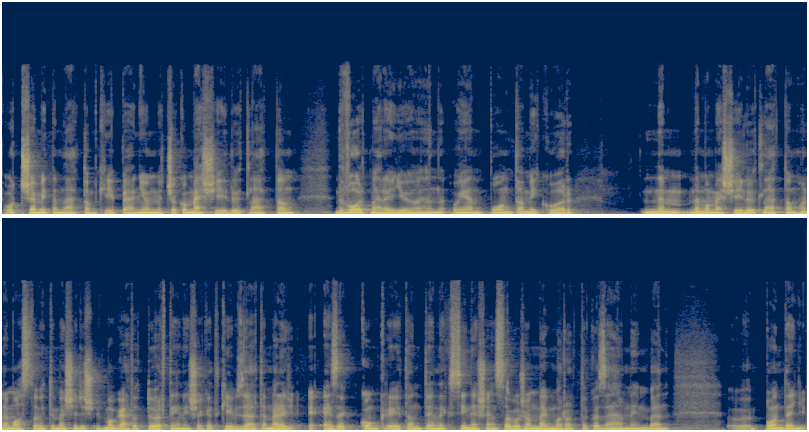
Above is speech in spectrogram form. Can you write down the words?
ott semmit nem láttam képernyőn, mert csak a mesélőt láttam, de volt már egy olyan, olyan pont, amikor nem, nem a mesélőt láttam, hanem azt, amit ő mesél, és magát a történéseket képzeltem el, és ezek konkrétan tényleg színesen, szagosan megmaradtak az elmémben. Pont egy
